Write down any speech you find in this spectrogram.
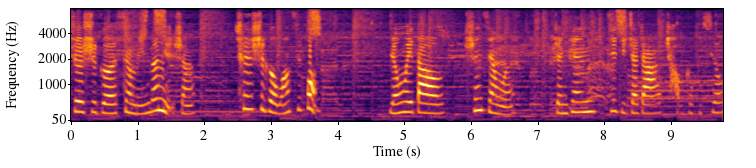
这是个姓林的女生，却是个王熙凤。人未到，身先闻，整天叽叽喳喳吵个不休。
